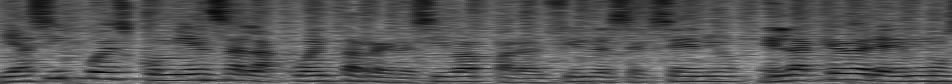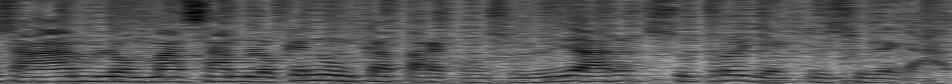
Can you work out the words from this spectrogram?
Y así pues comienza la cuenta regresiva para el fin de sexenio en la que veremos a AMLO más AMLO que nunca para consolidar su proyecto y su legado.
